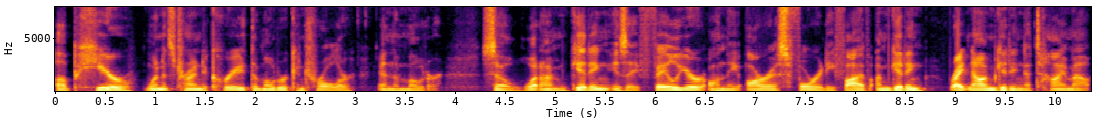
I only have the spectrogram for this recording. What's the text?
up here when it's trying to create the motor controller and the motor. So what I'm getting is a failure on the RS485. I'm getting, right now I'm getting a timeout.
